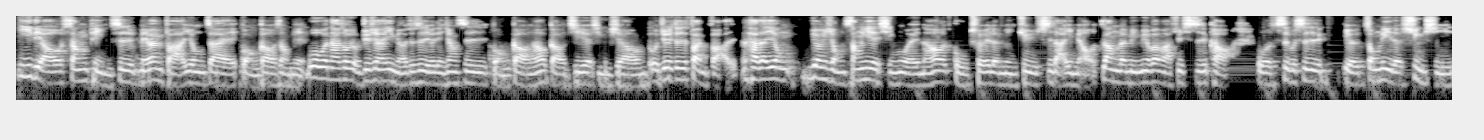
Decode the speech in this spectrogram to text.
医疗商品是没办法用在广告上面。我问他说：“我觉得现在疫苗就是有点像是广告，然后搞饥饿行销，我觉得这是犯法的。他在用用一种商业行为，然后鼓吹人民去施打疫苗，让人民没有办法去思考我是不是有中立的信息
